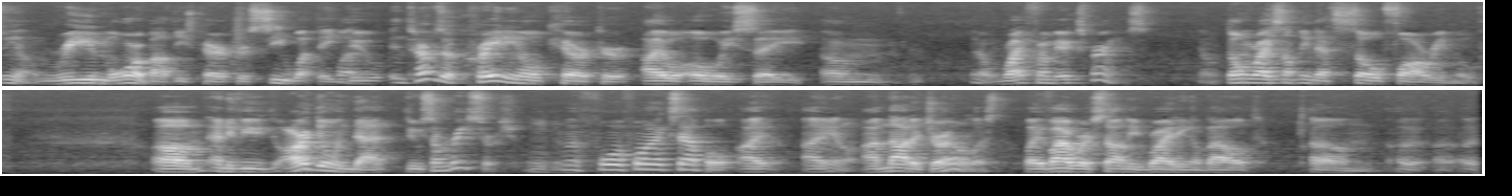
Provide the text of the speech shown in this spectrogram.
you know read more about these characters, see what they do. In terms of creating a character, I will always say, um, you know, write from your experience. You know, don't write something that's so far removed. Um, and if you are doing that, do some research. For for example, I, I you know I'm not a journalist, but if I were suddenly writing about um, a, a,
